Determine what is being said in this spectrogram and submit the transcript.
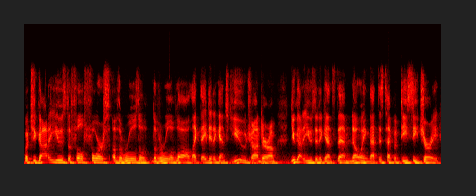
but you got to use the full force of the rules of the rule of law, like they did against you, John Durham. You got to use it against them, knowing that this type of D.C. jury,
